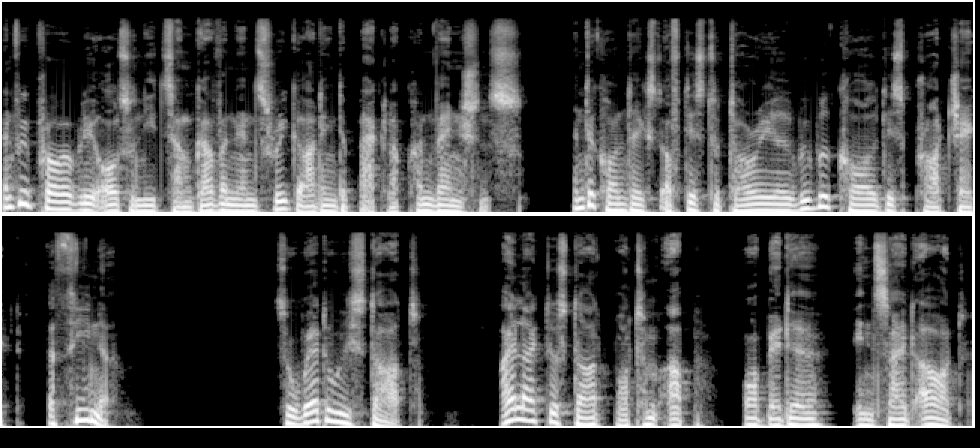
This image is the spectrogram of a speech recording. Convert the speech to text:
And we probably also need some governance regarding the backlog conventions. In the context of this tutorial, we will call this project Athena. So where do we start? I like to start bottom up, or better, inside out.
